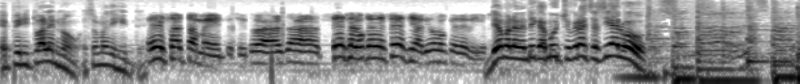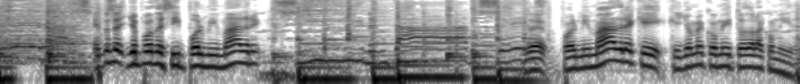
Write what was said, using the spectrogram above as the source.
espirituales no. Eso me dijiste. Exactamente. Si tú, César lo que de César, Dios lo que de Dios. Dios me le bendiga mucho. Gracias, siervo. Entonces, yo puedo decir por mi madre. Por mi madre que, que yo me comí toda la comida.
